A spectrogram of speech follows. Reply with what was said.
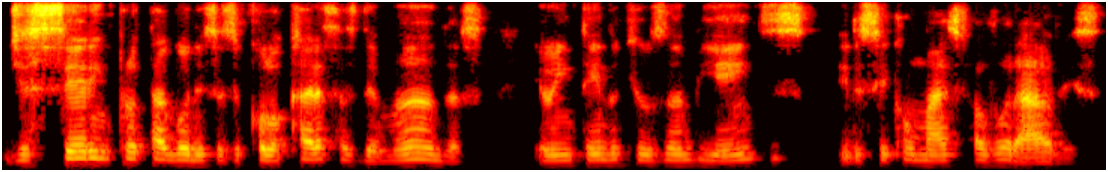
de serem protagonistas e colocar essas demandas, eu entendo que os ambientes eles ficam mais favoráveis,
